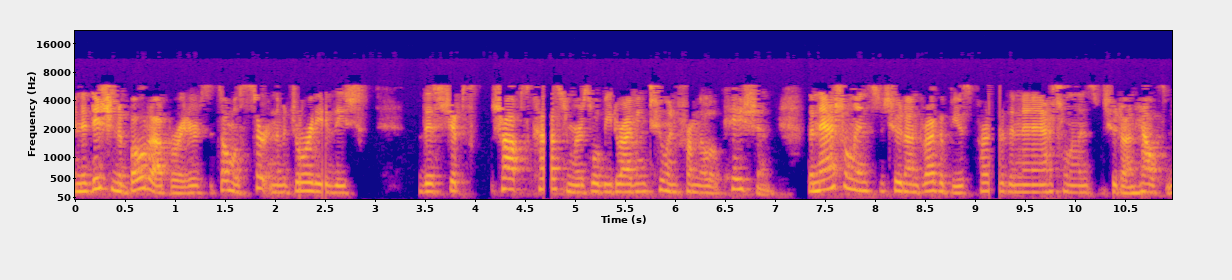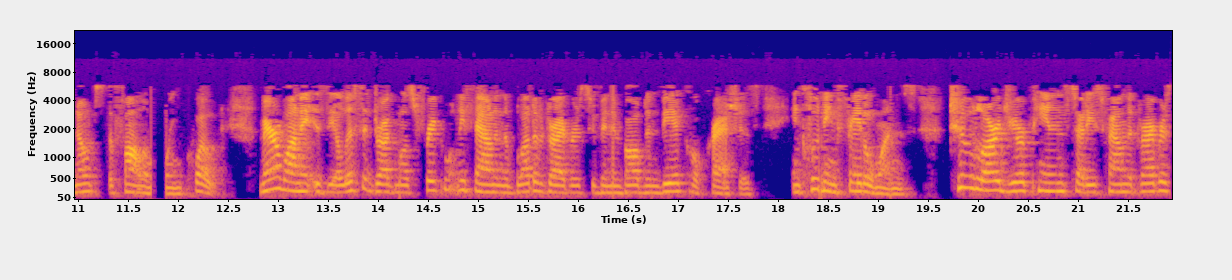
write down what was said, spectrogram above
In addition to boat operators, it's almost certain the majority of these this ship's, shop's customers will be driving to and from the location. The National Institute on Drug Abuse, part of the National Institute on Health, notes the following quote, marijuana is the illicit drug most frequently found in the blood of drivers who've been involved in vehicle crashes, including fatal ones. Two large European studies found that drivers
